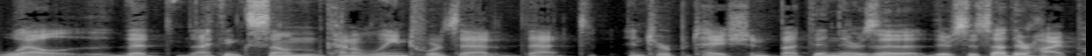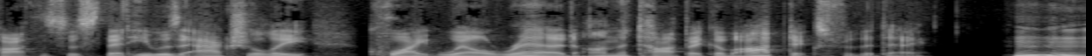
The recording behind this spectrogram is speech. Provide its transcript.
well, that I think some kind of lean towards that that interpretation. But then there's a there's this other hypothesis that he was actually quite well read on the topic of optics for the day. Hmm.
